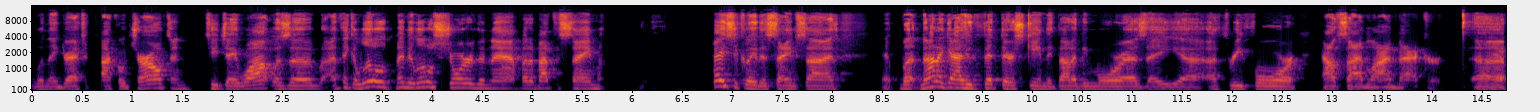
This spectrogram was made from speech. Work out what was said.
when they drafted Taco Charlton, T.J. Watt was a I think a little maybe a little shorter than that, but about the same, basically the same size but not a guy who fit their scheme. They thought it'd be more as a uh, a three four outside linebacker. Uh, yeah.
